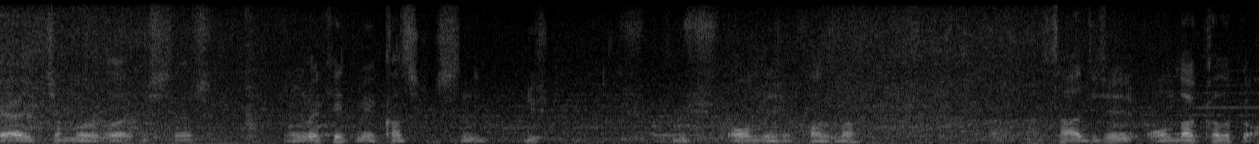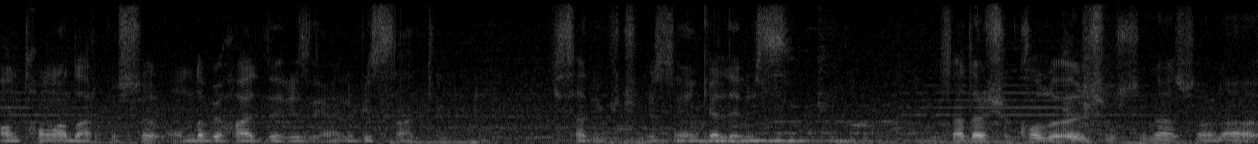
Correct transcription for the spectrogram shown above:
eğerleyeceğim bu arada arkadaşlar. Merak etmeyin kas kütlesini düş, düş olmayacak fazla. Sadece 10 dakikalık bir antrenman da arkadaşlar. Onda bir hallederiz yani 1 santim. 2 santim küçülmesini engelleriz. Zaten şu kol ölçümüsünden sonra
